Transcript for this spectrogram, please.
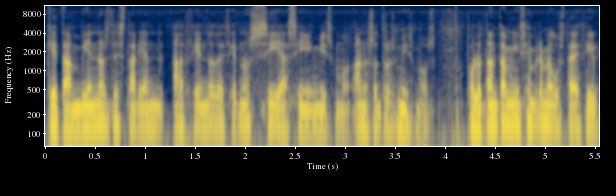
que también nos estarían haciendo decirnos sí a sí mismos, a nosotros mismos. Por lo tanto, a mí siempre me gusta decir,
